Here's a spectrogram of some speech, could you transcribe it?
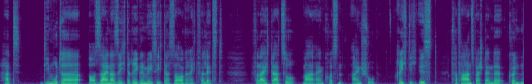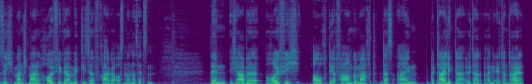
hat die Mutter aus seiner Sicht regelmäßig das Sorgerecht verletzt. Vielleicht dazu mal einen kurzen Einschub. Richtig ist, Verfahrensbeistände könnten sich manchmal häufiger mit dieser Frage auseinandersetzen. Denn ich habe häufig auch die Erfahrung gemacht, dass ein beteiligter Eltern, ein Elternteil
